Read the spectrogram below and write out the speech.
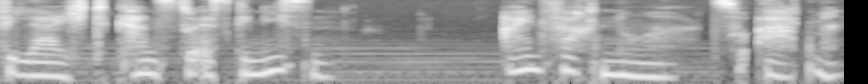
Vielleicht kannst du es genießen, einfach nur zu atmen.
